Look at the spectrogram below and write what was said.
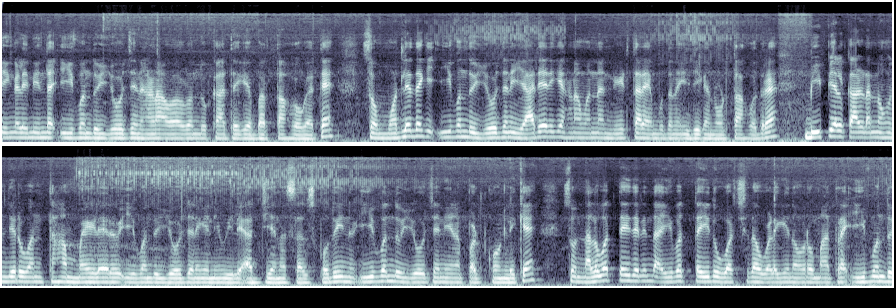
ತಿಂಗಳಿನಿಂದ ಈ ಒಂದು ಯೋಜನೆ ಹಣ ಅವರ ಒಂದು ಖಾತೆಗೆ ಬರ್ತಾ ಹೋಗುತ್ತೆ. ಸೊ ಮೊದಲೇದಾಗಿ ಈ ಒಂದು ಯೋಜನೆ ಯಾರ್ಯಾರಿಗೆ ಹಣವನ್ನು ನೀಡ್ತಾರೆ ಎಂಬುದನ್ನು ಇದೀಗ ನೋಡ್ತಾ ಹೋದರೆ ಬಿ ಪಿ ಎಲ್ ಕಾರ್ಡನ್ನು ಹೊಂದಿರುವಂತಹ ಮಹಿಳೆಯರು ಈ ಒಂದು ಯೋಜನೆಗೆ ನೀವು ಇಲ್ಲಿ ಅರ್ಜಿಯನ್ನು ಸಲ್ಲಿಸ್ಬೋದು ಇನ್ನು ಈ ಒಂದು ಯೋಜನೆಯನ್ನು ಪಡ್ಕೊಳ್ಲಿಕ್ಕೆ ಸೊ ನಲವತ್ತೈದರಿಂದ ಐವತ್ತೈದು ವರ್ಷದ ಒಳಗಿನವರು ಮಾತ್ರ ಈ ಒಂದು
